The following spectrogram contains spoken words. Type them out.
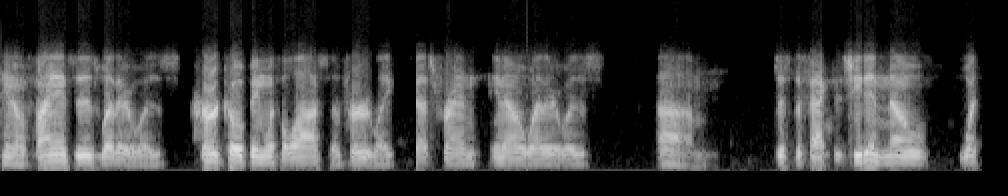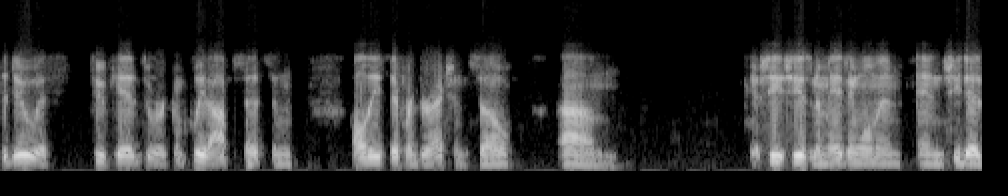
you know finances, whether it was her coping with the loss of her like best friend, you know, whether it was um, just the fact that she didn't know what to do with two kids who are complete opposites and all these different directions. So, um, you know, she she is an amazing woman, and she did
